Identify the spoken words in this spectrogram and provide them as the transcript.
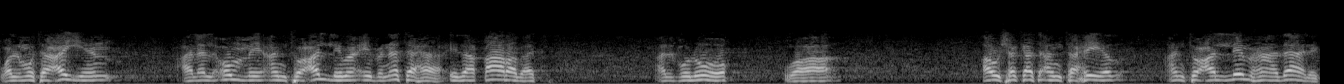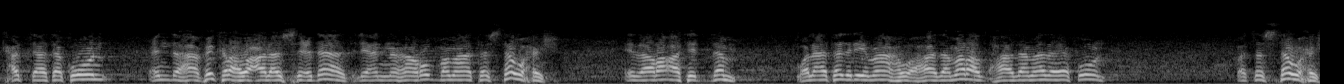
والمتعين على الأم أن تعلم ابنتها إذا قاربت البلوغ وأوشكت أن تحيض أن تعلمها ذلك حتى تكون عندها فكرة وعلى استعداد لأنها ربما تستوحش إذا رأت الدم. ولا تدري ما هو هذا مرض هذا ماذا يكون؟ فتستوحش.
